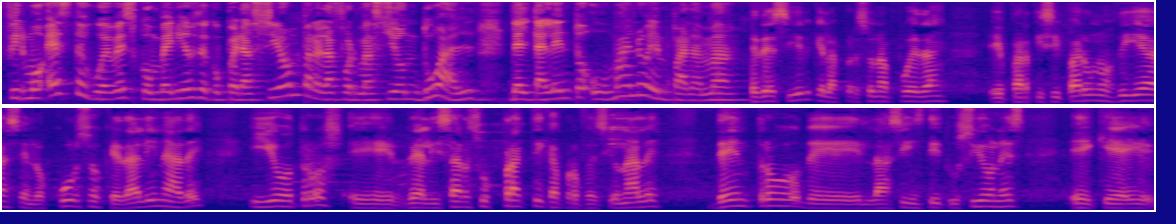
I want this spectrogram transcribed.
firmó este jueves convenios de cooperación para la formación dual del talento humano en Panamá. Es decir, que las personas puedan eh, participar unos días en los cursos que da el INADE y otros eh, realizar sus prácticas profesionales dentro de las instituciones eh, que,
